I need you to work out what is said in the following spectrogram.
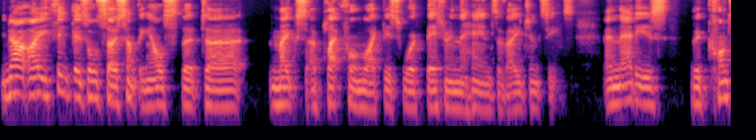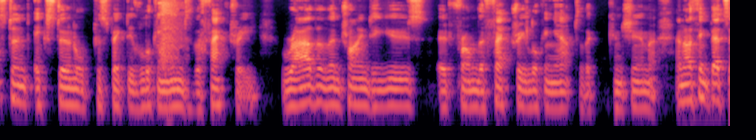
You know, I think there's also something else that uh, makes a platform like this work better in the hands of agencies, and that is the constant external perspective looking into the factory rather than trying to use it from the factory looking out to the consumer. And I think that's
